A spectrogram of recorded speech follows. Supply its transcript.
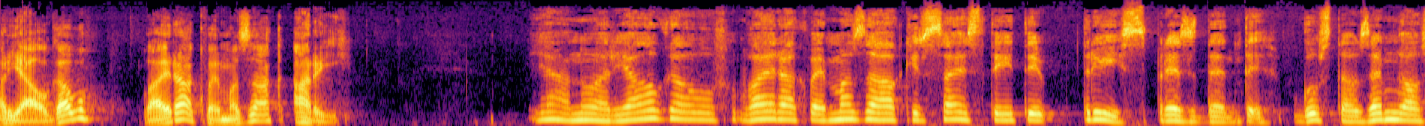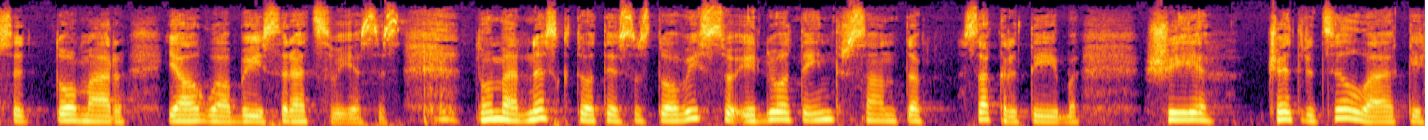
Ar Jēlgavu vairāk vai mazāk arī. Jā, nu ar Jālgavu vairāk vai mazāk ir saistīti trīs prezidenti. Gustavs Zemgals ir tomēr Jālgavā bijis recviesis. Tomēr neskatoties uz to visu, ir ļoti interesanta sakratība. Šie četri cilvēki,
